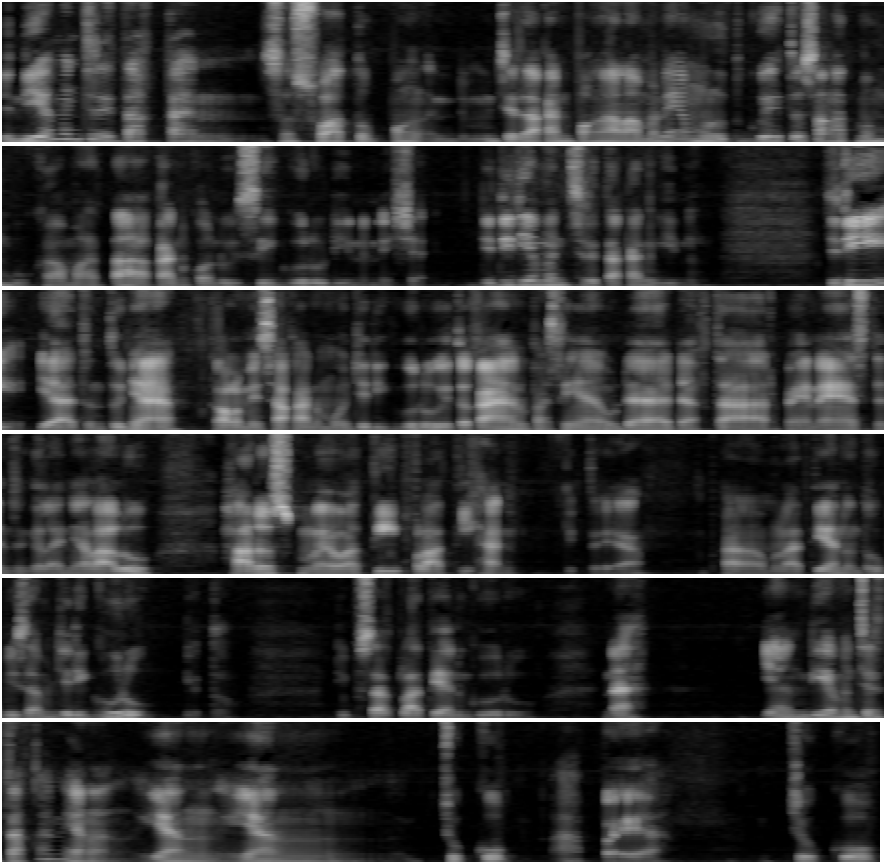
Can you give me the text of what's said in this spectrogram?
dan dia menceritakan sesuatu peng, menceritakan pengalamannya yang menurut gue itu sangat membuka mata akan kondisi guru di Indonesia. Jadi dia menceritakan gini. Jadi ya tentunya kalau misalkan mau jadi guru itu kan pastinya udah daftar PNS dan segalanya lalu harus melewati pelatihan gitu ya uh, melatihan untuk bisa menjadi guru gitu di pusat pelatihan guru nah yang dia menceritakan yang yang yang cukup apa ya cukup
